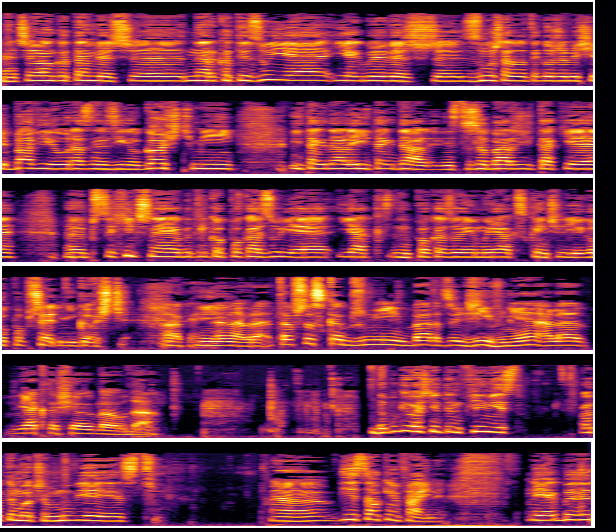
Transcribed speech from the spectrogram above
Znaczy on go tam, wiesz, e, narkotyzuje i jakby, wiesz, e, zmusza do tego, żeby się bawił razem z jego gośćmi i tak dalej, i tak dalej. Więc to są bardziej takie e, psychiczne, jakby tylko pokazuje, jak, pokazuje mu, jak skończyli jego poprzedni goście. Okej, I- no dobra. To wszystko brzmi bardzo dziwnie, ale jak to się ogląda? Dopóki właśnie ten film jest o tym, o czym mówię, jest, jest całkiem fajny. Jakby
